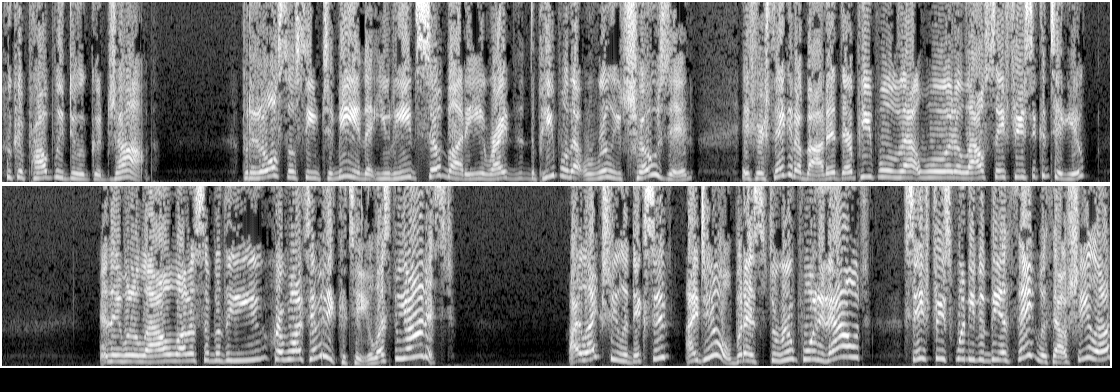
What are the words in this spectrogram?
who could probably do a good job. But it also seemed to me that you need somebody, right? The people that were really chosen, if you're thinking about it, they're people that would allow safe streets to continue. And they would allow a lot of some of the criminal activity to continue. Let's be honest. I like Sheila Dixon. I do. But as Thiru pointed out, Safe Streets wouldn't even be a thing without Sheila.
